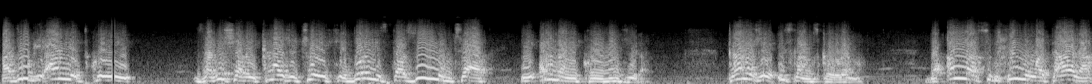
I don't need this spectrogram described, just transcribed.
a drugi ajet koji završava i kaže čovjek je doista zulumčar i onaj koji negira. Kaže islamska ulema da Allah subhanahu wa ta'ala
